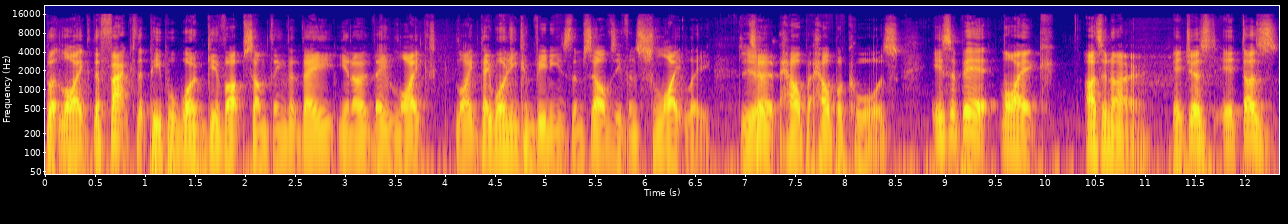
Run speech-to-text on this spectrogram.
but like the fact that people won't give up something that they you know they like like they won't inconvenience themselves even slightly to help help a cause is a bit like i don't know it just it does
